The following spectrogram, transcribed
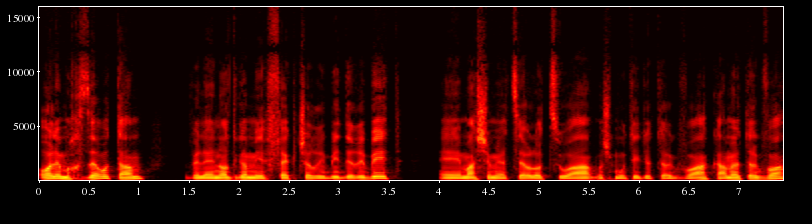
או למחזר אותם וליהנות גם מאפקט של ריבית דריבית, מה שמייצר לו תשואה משמעותית יותר גבוהה. כמה יותר גבוהה?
